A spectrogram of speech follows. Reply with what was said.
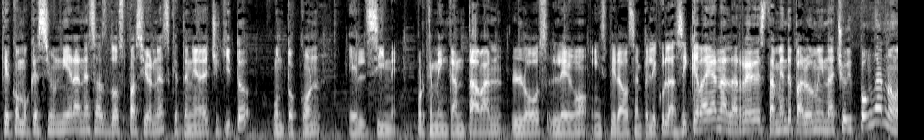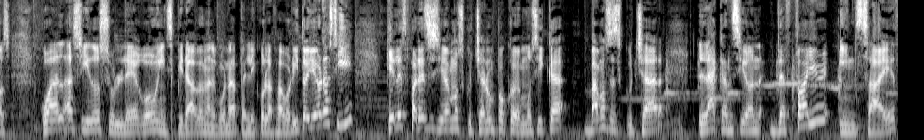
que como que se unieran esas dos pasiones que tenía de chiquito junto con el cine, porque me encantaban los Lego inspirados en películas. Así que vayan a las redes también de Paloma y Nacho y pónganos cuál ha sido su Lego inspirado en alguna película favorita. Y ahora sí, ¿qué les parece si vamos a escuchar un poco de música? Vamos a escuchar la canción The Fire Inside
